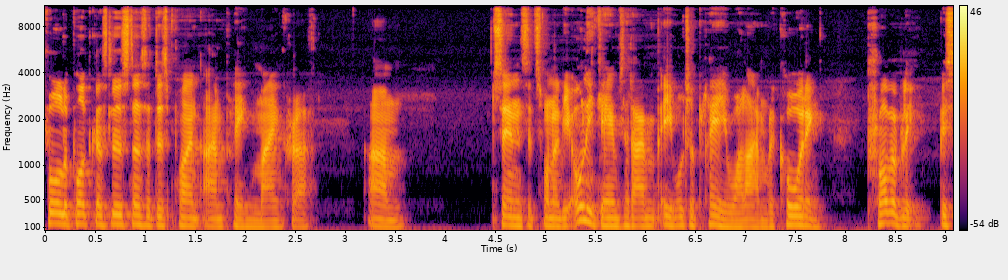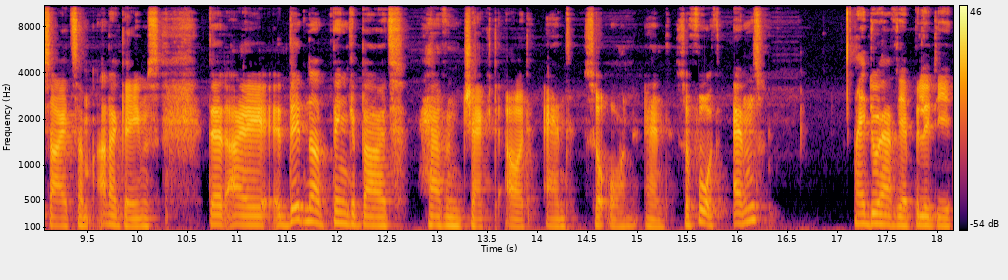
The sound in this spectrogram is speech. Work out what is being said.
For all the podcast listeners at this point, I'm playing Minecraft. Um, since it's one of the only games that I'm able to play while I'm recording. Probably, besides some other games that I did not think about, haven't checked out, and so on and so forth. And I do have the ability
